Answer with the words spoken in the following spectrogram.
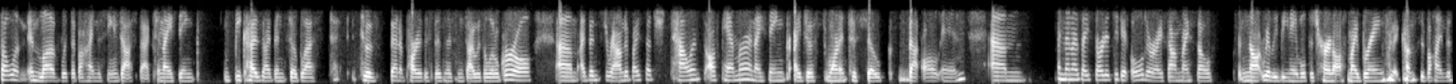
fell in, in love with the behind the scenes aspect. And I think because I've been so blessed to have been a part of this business since I was a little girl, um, I've been surrounded by such talents off camera, and I think I just wanted to soak that all in. Um, and then as I started to get older, I found myself not really being able to turn off my brain when it comes to behind the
